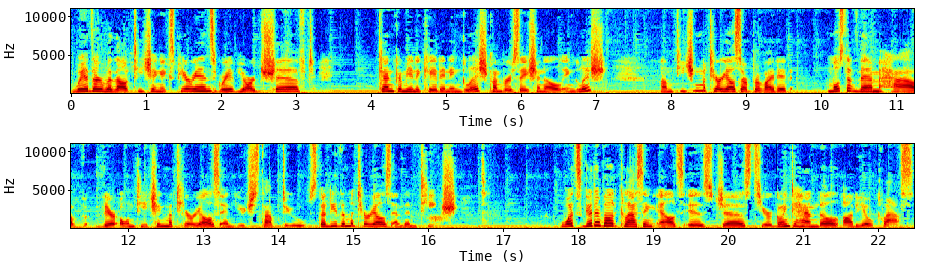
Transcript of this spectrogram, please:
With or without teaching experience, graveyard shift, can communicate in English, conversational English, um, teaching materials are provided. Most of them have their own teaching materials and you just have to study the materials and then teach. What's good about Classing Else is just you're going to handle audio class.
